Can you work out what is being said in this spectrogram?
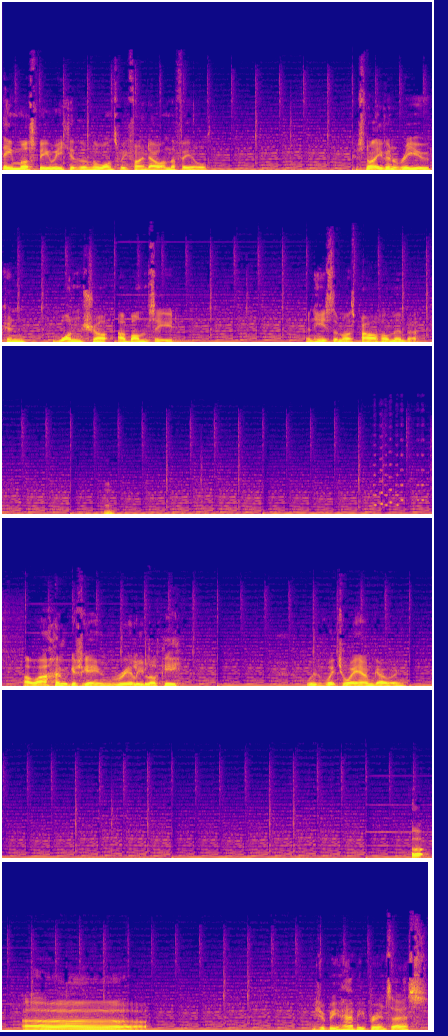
They must be weaker than the ones we find out on the field. Because not even Ryu can one-shot a bomb seed. And he's the most powerful member. Hmm. Oh wow, I'm just getting really lucky with which way I'm going. Oh, oh. Should be happy, Princess.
